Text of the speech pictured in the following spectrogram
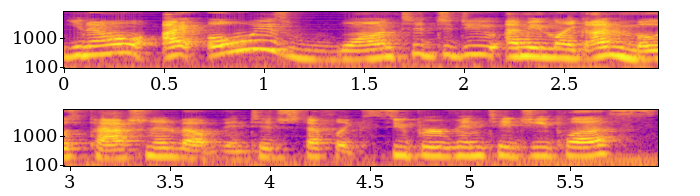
you know, I always wanted to do I mean, like I'm most passionate about vintage stuff, like super vintagey plus.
